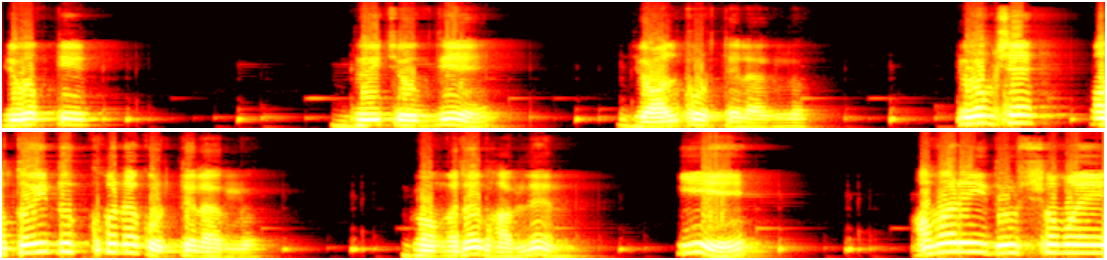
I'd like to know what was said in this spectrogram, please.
যুবকটির দুই চোখ দিয়ে জল পড়তে লাগল এবং সে কতই দুঃখ না করতে লাগল। গঙ্গাধর ভাবলেন এ আমার এই দুঃসময়ে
